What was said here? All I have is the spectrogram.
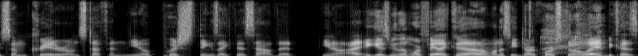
some creator own stuff and you know push things like this out. That you know I, it gives me a little more faith. Like, good, I don't want to see Dark Horse go away because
